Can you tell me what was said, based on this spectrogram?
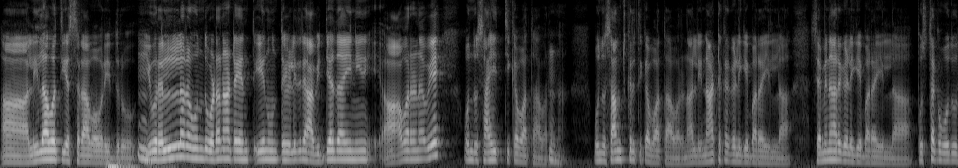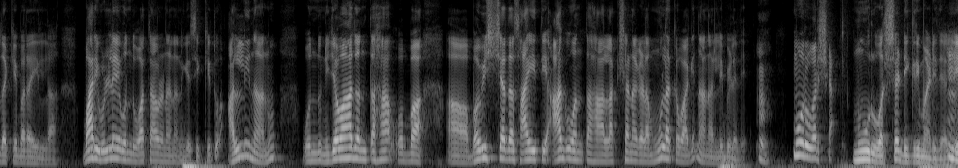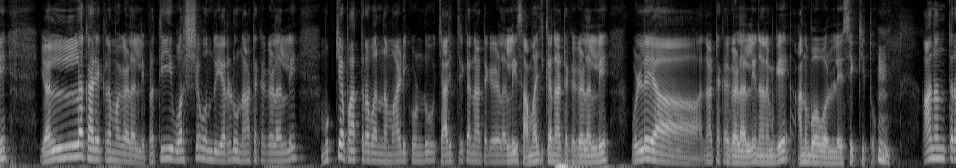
ಆ, ಲೀಲಾವತಿ ಎಸ್ ರಾವ್ ಅವರಿದ್ದರು ಇವರೆಲ್ಲರ ಒಂದು ಒಡನಾಟ ಏನು ಅಂತ ಹೇಳಿದರೆ ಆ ವಿದ್ಯಾದಾಯಿನಿ ಆವರಣವೇ ಒಂದು ಸಾಹಿತ್ಯಿಕ ವಾತಾವರಣ. ಒಂದು ಸಾಂಸ್ಕೃತಿಕ ವಾತಾವರಣ ಅಲ್ಲಿ ನಾಟಕಗಳಿಗೆ ಬರ ಇಲ್ಲ ಸೆಮಿನಾರ್ಗಳಿಗೆ ಬರ ಇಲ್ಲ ಪುಸ್ತಕ ಓದುವುದಕ್ಕೆ ಬರ ಇಲ್ಲ. ಭಾರಿ ಒಳ್ಳೆಯ ಒಂದು ವಾತಾವರಣ ನನಗೆ ಸಿಕ್ಕಿತು. ಅಲ್ಲಿ ನಾನು ಒಂದು ನಿಜವಾದಂತಹ ಒಬ್ಬ ಭವಿಷ್ಯದ ಸಾಹಿತಿ ಆಗುವಂತಹ ಲಕ್ಷಣಗಳ ಮೂಲಕವಾಗಿ ನಾನು ಅಲ್ಲಿ ಬೆಳೆದೆ ಮೂರು ವರ್ಷ. ಮೂರು ವರ್ಷ ಡಿಗ್ರಿ ಮಾಡಿದೆ ಅಲ್ಲಿ. ಎಲ್ಲ ಕಾರ್ಯಕ್ರಮಗಳಲ್ಲಿ ಪ್ರತಿ ವರ್ಷ ಒಂದು ಎರಡು ನಾಟಕಗಳಲ್ಲಿ ಮುಖ್ಯ ಪಾತ್ರವನ್ನು ಮಾಡಿಕೊಂಡು ಚಾರಿತ್ರಿಕ ನಾಟಕಗಳಲ್ಲಿ ಸಾಮಾಜಿಕ ನಾಟಕಗಳಲ್ಲಿ ಒಳ್ಳೆಯ ನಾಟಕಗಳಲ್ಲಿ ನಮಗೆ ಅನುಭವ ಒಳ್ಳೆ ಸಿಕ್ಕಿತು. ಆನಂತರ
